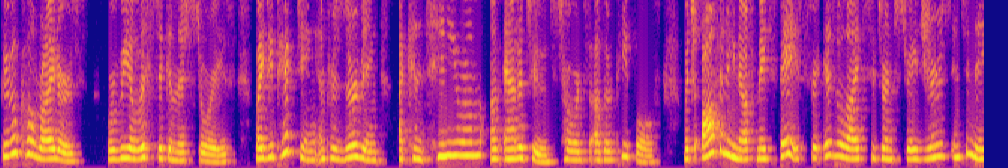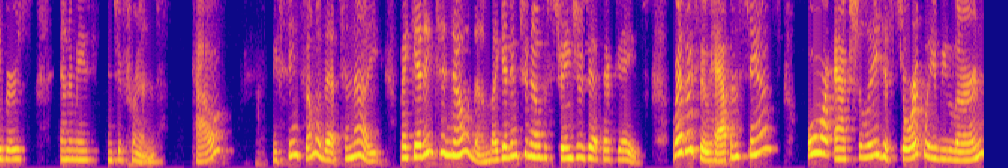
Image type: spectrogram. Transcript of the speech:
Biblical writers were realistic in their stories by depicting and preserving a continuum of attitudes towards other peoples, which often enough made space for Israelites to turn strangers into neighbors, enemies into friends. How? We've seen some of that tonight by getting to know them, by getting to know the strangers at their gates, whether through happenstance or actually historically, we learn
